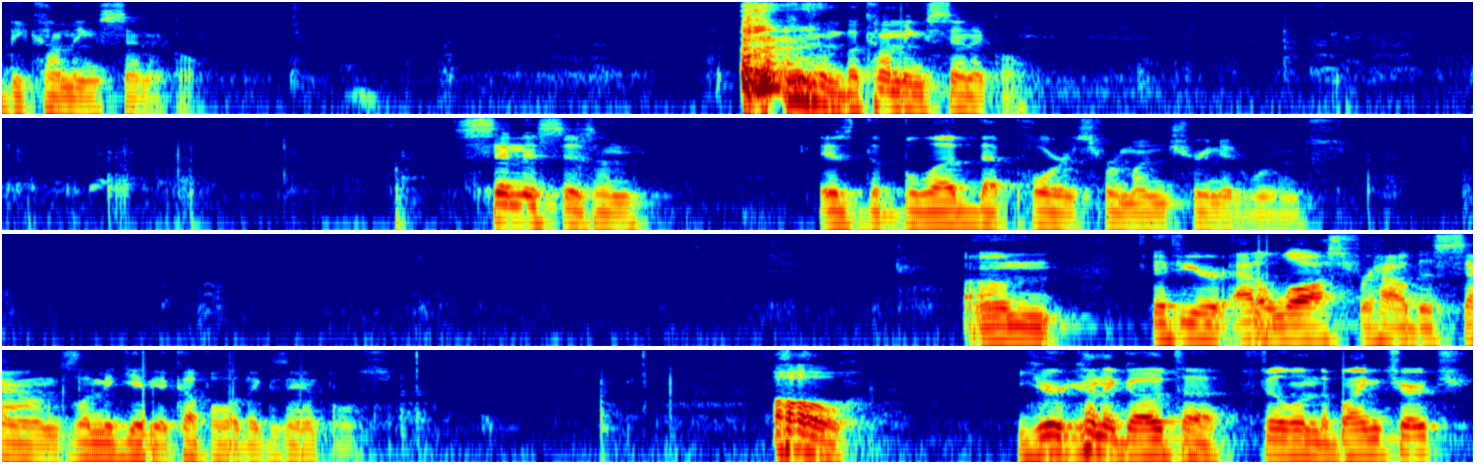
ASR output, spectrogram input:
becoming cynical. becoming cynical. Cynicism is the blood that pours from untreated wounds. Um, if you're at a loss for how this sounds, let me give you a couple of examples. Oh, you're going to go to fill in the blank church?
